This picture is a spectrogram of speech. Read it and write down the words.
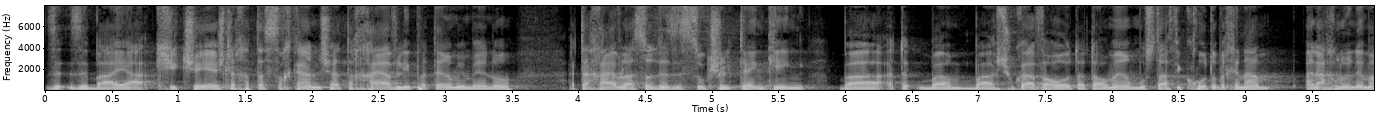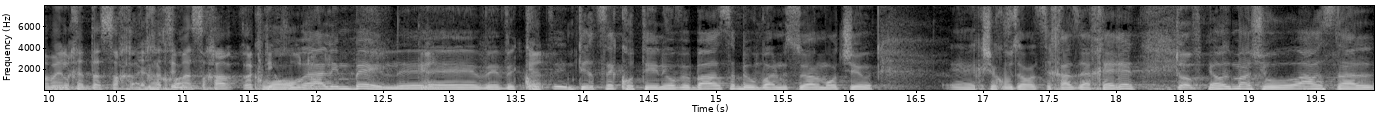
זה, זה בעיה, כי כשיש לך את השחקן שאתה חייב להיפטר ממנו, אתה חייב לעשות איזה סוג של tanking בשוק ההעברות, אתה אומר, מוסטפי, קחו אותו בחינם, אנחנו נממן לכם את השכר, חצי מהשכר, רק תיקחו נכון. כמו אותו. ריאל עם בייל, אה, כן. ואם תרצה קוטיניו וברסה במובן מסוים, למרות שכשקבוצה מצליחה זה אחרת. טוב. עוד משהו, ארסנל,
